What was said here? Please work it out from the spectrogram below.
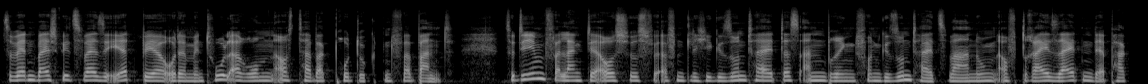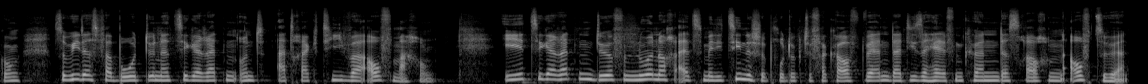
So werden beispielsweise Erdbeer- oder Mentholaromen aus Tabakprodukten verbannt. Zudem verlangt der Ausschuss für öffentliche Gesundheit das Anbringen von Gesundheitswarnungen auf drei Seiten der Packung sowie das Verbot dünner Zigaretten und attraktiver Aufmachung. E-Zigaretten dürfen nur noch als medizinische Produkte verkauft werden, da diese helfen können, das Rauchen aufzuhören.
